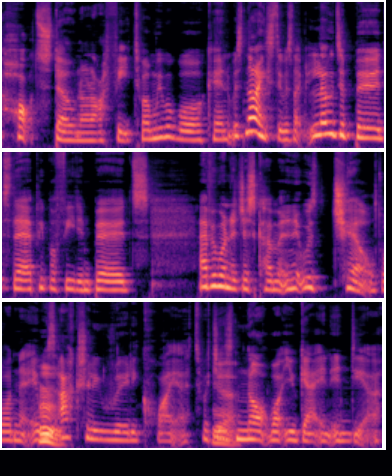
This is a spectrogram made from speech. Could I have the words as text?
hot stone on our feet when we were walking. It was nice. There was like loads of birds there, people feeding birds. Everyone had just come in and it was chilled, wasn't it? It was Hmm. actually really quiet, which Yeah. is not what you get in India.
